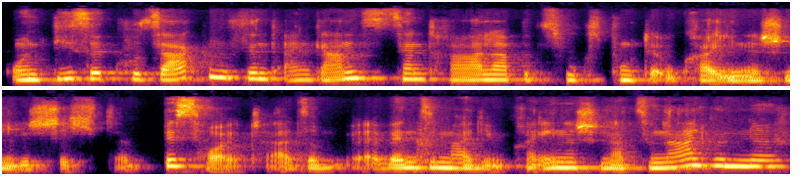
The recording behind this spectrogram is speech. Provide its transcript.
Und diese Kosaken sind ein ganz zentraler Bezugspunkt der ukrainischen Geschichte bis heute. Also äh, wenn Sie mal die ukrainische Nationalhymne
